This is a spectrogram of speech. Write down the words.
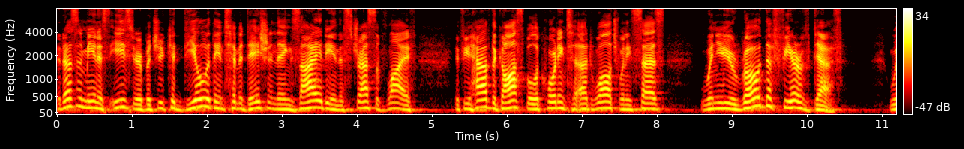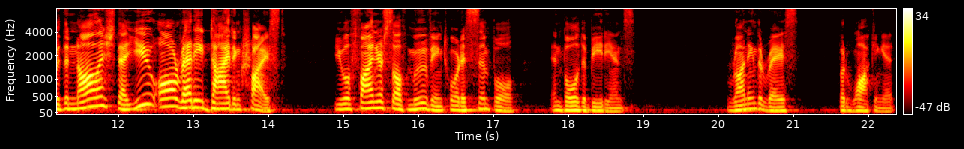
It doesn't mean it's easier, but you could deal with the intimidation and the anxiety and the stress of life if you have the gospel according to Ed Welch when he says, When you erode the fear of death with the knowledge that you already died in Christ, you will find yourself moving toward a simple and bold obedience, running the race, but walking it.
